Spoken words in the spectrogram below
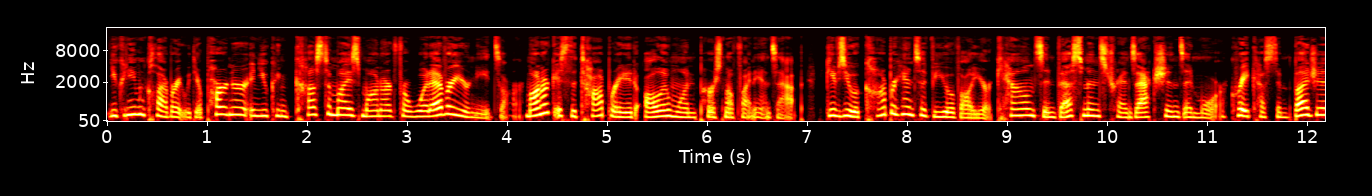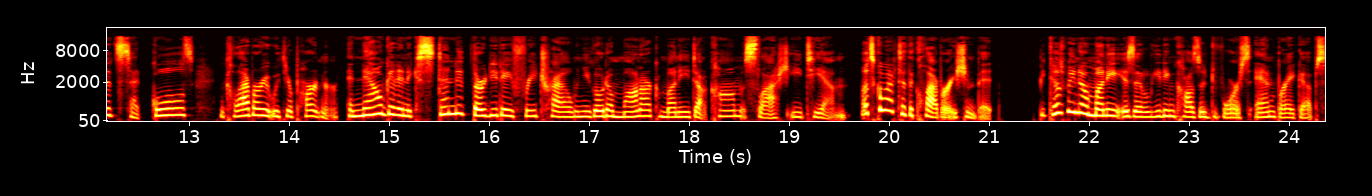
You can even collaborate with your partner and you can customize Monarch for whatever your needs are. Monarch is the top rated all in one personal finance app. It gives you a comprehensive view of all your accounts, investments, transactions, and more. Create custom budgets, set goals, and collaborate with your partner. And now get an extended 30 day free trial when you go to monarchmoney.com slash ETM. Let's go back to the collaboration bit. Because we know money is a leading cause of divorce and breakups,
